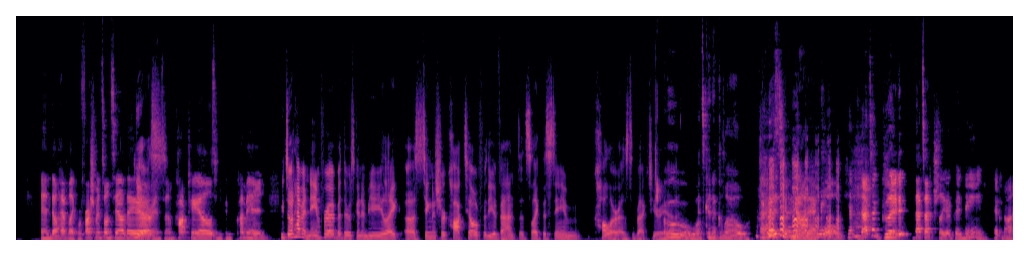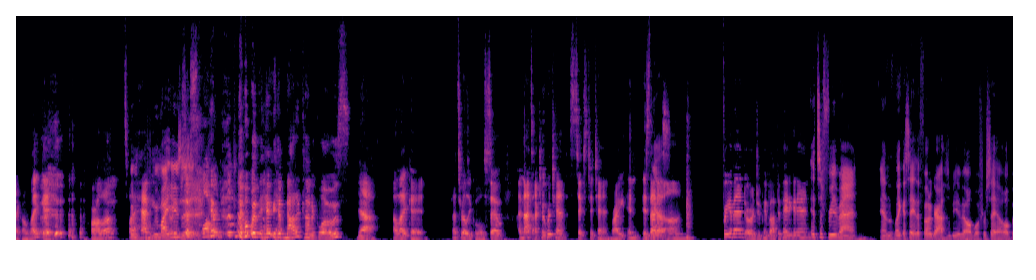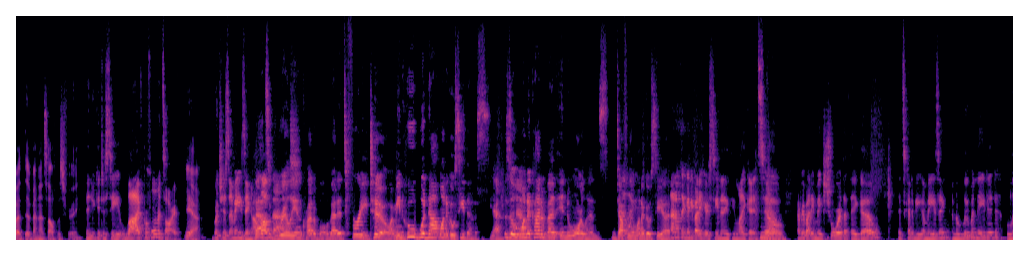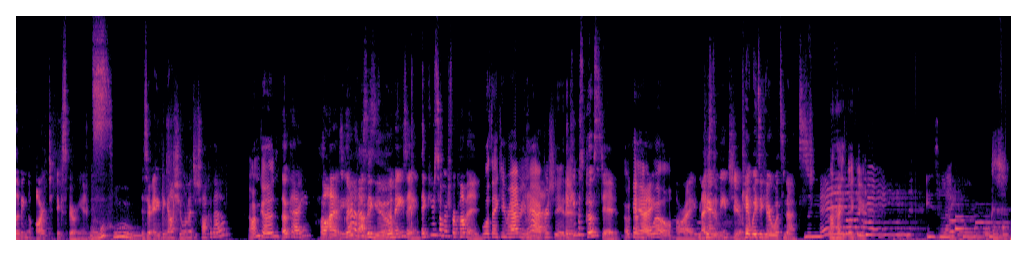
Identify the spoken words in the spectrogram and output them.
And they'll have like refreshments on sale there Yes. and some cocktails, and you can come in. We don't have a name for it, but there's going to be like a signature cocktail for the event that's like the same color as the bacteria. Oh, It's gonna glow. I bet it's hypnotic. Cool. Yeah, that's a good. That's actually a good name. Hypnotic. I like it, Carla. That's why I have you. We might use it. Smart. no, but hypnotic kind of glows. Yeah, I like it. That's really cool. So, and that's October 10th, 6 to 10, right? And is that Yes. a um free event or do people have to pay to get in? It's a free event. And like I say, the photographs will be available for sale, but the event itself is free. and you get to see live performance art, Yeah. Which is amazing. I That's love that. really incredible that it's free too. I mean, who would not want to go see this? Yeah, This is a one of kind event in New Orleans. Definitely Really? want to go see it. I don't think anybody here's seen anything like it. So No. everybody make sure that they go. It's going to be amazing. An illuminated living art experience. Woohoo. Is there anything else you wanted to talk about? I'm good. Okay. Javier, it's great this having you. Amazing. Thank you so much for coming. Well, thank you for having me. I appreciate it. And keep us posted. Okay, I will. All right. We nice can't- to meet you. Can't wait to hear what's next. The name All right, of thank the you. game is Lightworks.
